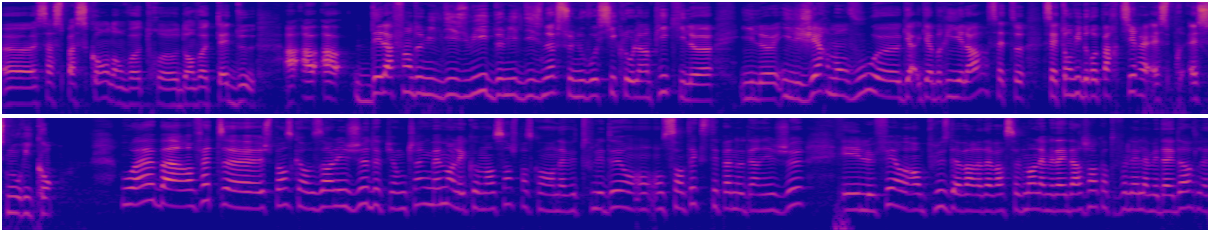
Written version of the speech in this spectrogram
euh, ça se passe quand dans votre, tête Dès la fin 2018, 2019, ce nouveau cycle olympique, il, euh, germe en vous, Gabriela cette, envie de repartir, elle se nourrit quand Ouais, bah en fait, euh, je pense qu'en faisant les jeux de Pyeongchang, même en les commençant, je pense qu'on avait tous les deux, on, sentait que c'était pas nos derniers jeux. Et le fait, en, plus d'avoir seulement la médaille d'argent quand on voulait la médaille d'or, là,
